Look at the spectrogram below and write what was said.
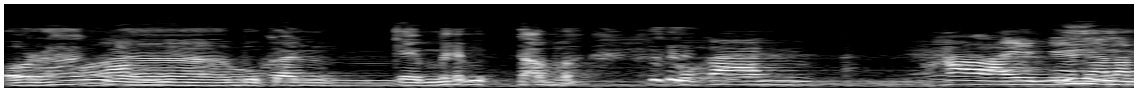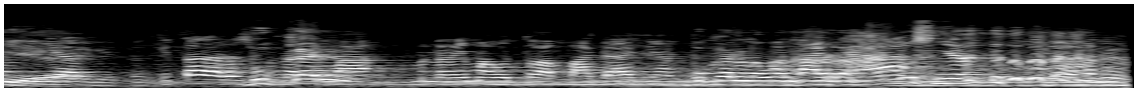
orangnya, Orangnya, bukan, kemen apa bukan hal lainnya Iya. dalam dia gitu. Kita harus Bukan- menerima menerima utuh apa adanya. bukan lawan arah hanusnya Aduh,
